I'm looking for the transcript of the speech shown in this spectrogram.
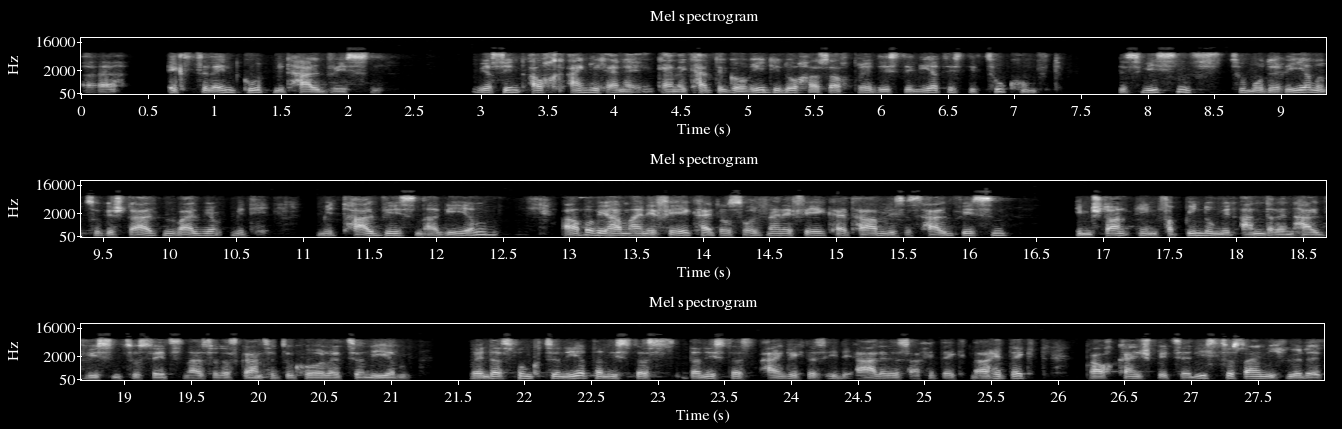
äh, exzellent gut mit Halbwissen wir sind auch eigentlich eine, eine Kategorie, die durchaus auch prädestiniert ist, die Zukunft des Wissens zu moderieren und zu gestalten, weil wir mit, mit Halbwissen agieren. Aber wir haben eine Fähigkeit oder sollten eine Fähigkeit haben, dieses Halbwissen im Stand, in Verbindung mit anderen Halbwissen zu setzen, also das Ganze zu korrelationieren. Wenn das funktioniert, dann ist das, dann ist das eigentlich das Ideale des Architekten. Der Architekt braucht kein Spezialist zu sein. Ich würde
